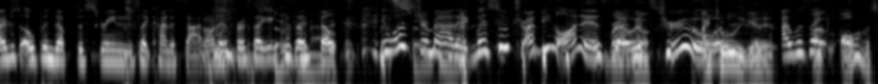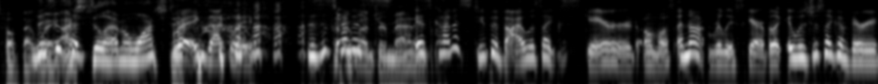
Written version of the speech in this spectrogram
I just opened up the screen and just like kind of sat on it for a second so because I felt it was so dramatic, but it's so true. I'm being honest Right, though. no, it's true. I totally get it. I was like, Uh, all of us felt that way. I still haven't watched it. Right, exactly. this is kind of dramatic. It's kind of stupid, but I was like scared almost, and not really scared, but like it was just like a very.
